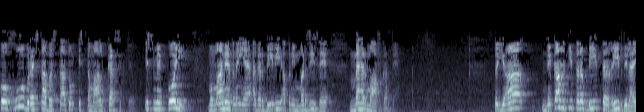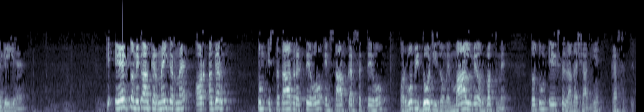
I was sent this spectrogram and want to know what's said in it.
کو خوب رچتا بستا تم استعمال کر سکتے ہو۔ اس میں کوئی ممانعت نہیں ہے اگر بیوی اپنی مرضی سے مہر معاف کر دے۔ تو یہاں نکاح کی طرف بھی ترغیب دلائی گئی ہے کہ ایک تو نکاح کرنا ہی کرنا ہے اور اگر تم استطاعت رکھتے ہو، انصاف کر سکتے ہو اور وہ بھی دو چیزوں میں، مال میں اور وقت میں، تو تم ایک سے زیادہ شادیاں کر سکتے ہو۔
